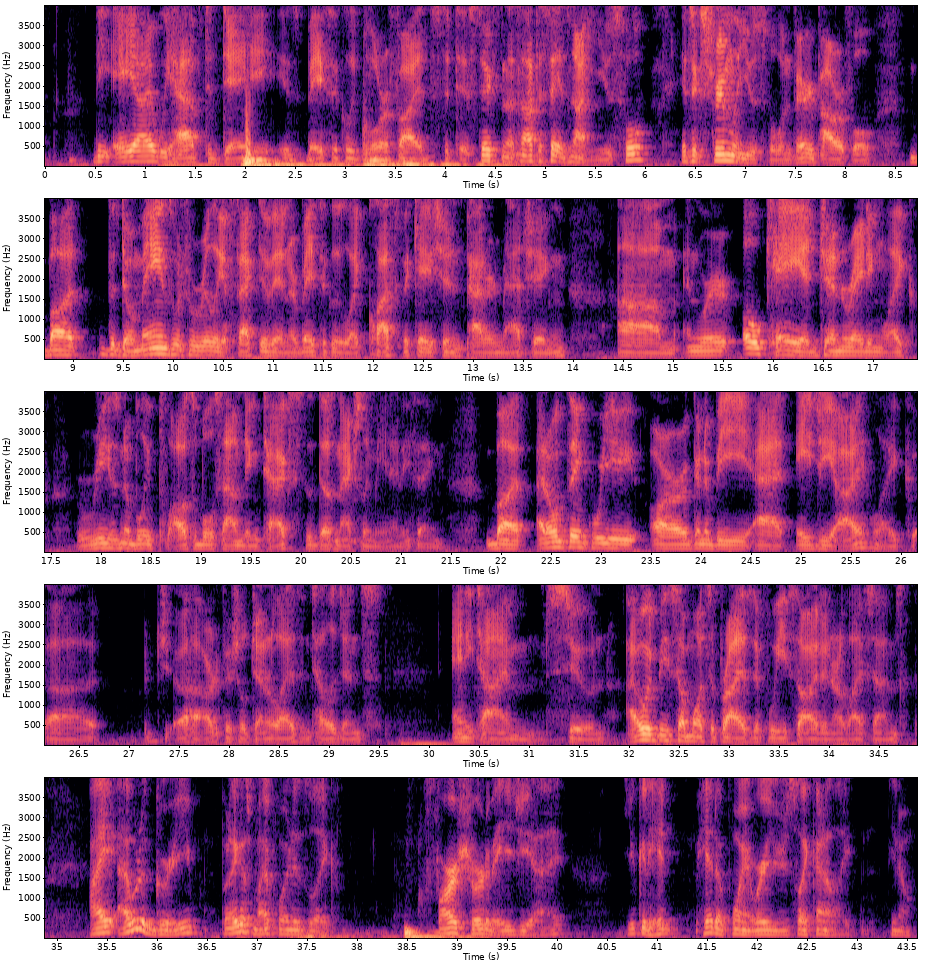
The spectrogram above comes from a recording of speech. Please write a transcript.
the AI we have today is basically glorified statistics, and that's not to say it's not useful. It's extremely useful and very powerful. But the domains which we're really effective in are basically like classification, pattern matching, um, and we're okay at generating like reasonably plausible sounding text that doesn't actually mean anything. But I don't think we are going to be at AGI, like uh, uh, artificial generalized intelligence, anytime soon. I would be somewhat surprised if we saw it in our lifetimes. I, I would agree, but I guess my point is like far short of AGI, you could hit hit a point where you're just like kind of like you know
